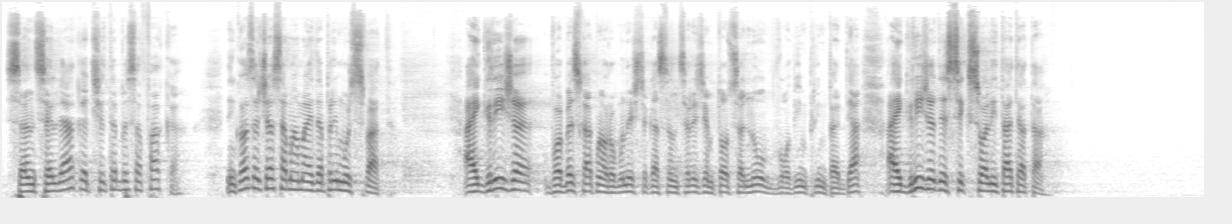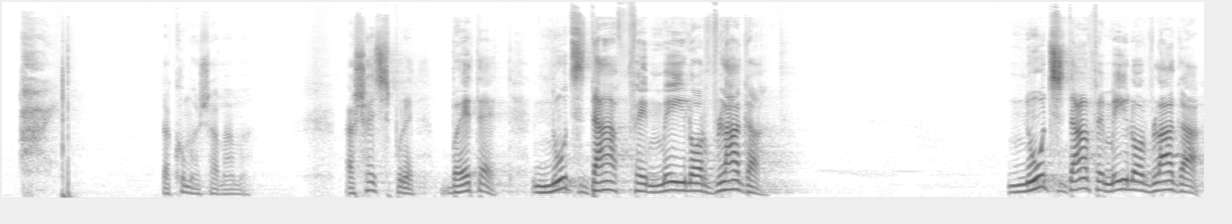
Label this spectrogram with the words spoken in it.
să înțeleagă ce trebuie să facă. Din cauza aceasta mă mai de primul sfat. Ai grijă, vorbesc acum în românește ca să înțelegem tot, să nu vorbim prin perdea, ai grijă de sexualitatea ta. Dar cum așa, mamă? Așa îți spune, băiete, nu-ți da femeilor vlaga. Nu-ți da femeilor vlaga.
